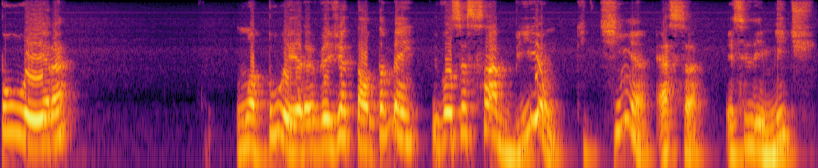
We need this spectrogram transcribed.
poeira, uma poeira vegetal também. E vocês sabiam que tinha essa, esse limite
